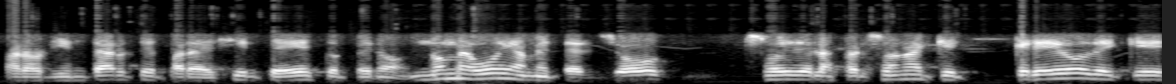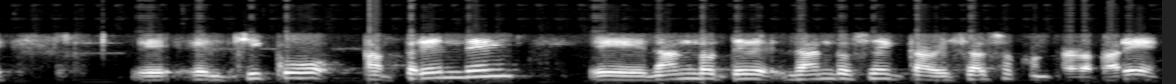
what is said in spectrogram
para orientarte, para decirte esto, pero no me voy a meter. Yo soy de las personas que creo de que eh, el chico aprende eh, dándote, dándose cabezazos contra la pared.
